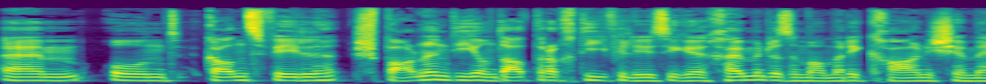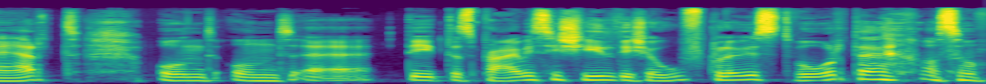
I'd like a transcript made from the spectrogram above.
ähm, und ganz viele spannende und attraktive Lösungen kommen aus dem amerikanischen Markt und, und äh, das Privacy Shield ist ja aufgelöst worden. Also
